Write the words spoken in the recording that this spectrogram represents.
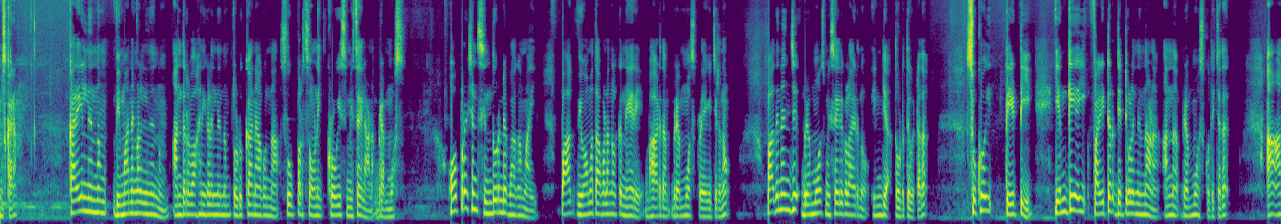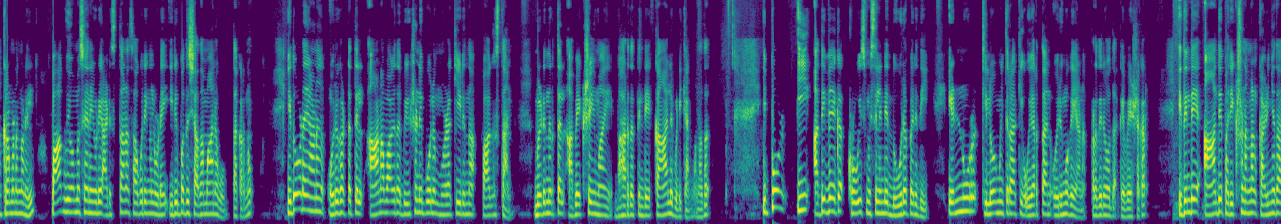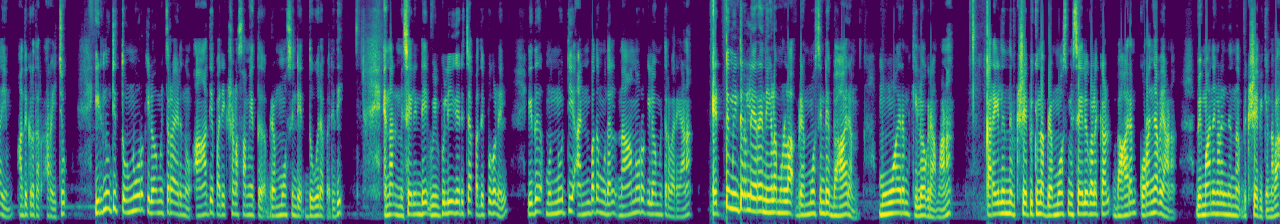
നമസ്കാരം. കരയിൽ നിന്നും വിമാനങ്ങളിൽ നിന്നും അന്തർവാഹിനികളിൽ നിന്നും തൊടുക്കാനാകുന്ന സൂപ്പർ സോണിക് ക്രൂയിസ് മിസൈലാണ് ബ്രഹ്മോസ്. ഓപ്പറേഷൻ സിന്ദൂറിന്റെ ഭാഗമായി പാക് വ്യോമതാവളങ്ങൾക്ക് നേരെ ഭാരതം ബ്രഹ്മോസ് പ്രയോഗിച്ചിരുന്നു. പതിനഞ്ച് ബ്രഹ്മോസ് മിസൈലുകളായിരുന്നു ഇന്ത്യ തൊടുത്തുവിട്ടത്. സുഖോയ് തേട്ടി എം കെ ഐ ഫൈറ്റർ ജെറ്റുകളിൽ നിന്നാണ് അന്ന് ബ്രഹ്മോസ് കുതിച്ചത്. ആ ആക്രമണങ്ങളിൽ പാക് വ്യോമസേനയുടെ അടിസ്ഥാന സൗകര്യങ്ങളുടെ ഇരുപത് ശതമാനവും തകർന്നു. ഇതോടെയാണ് ഒരു ഘട്ടത്തിൽ ആണവായുധ ഭീഷണി പോലും മുഴക്കിയിരുന്ന പാകിസ്ഥാൻ വെടിനിർത്തൽ അപേക്ഷയുമായി ഭാരതത്തിന്റെ കാൽ പിടിക്കാൻ വന്നത്. ഇപ്പോൾ ഈ അതിവേഗ ക്രൂയിസ് മിസൈലിന്റെ ദൂരപരിധി എണ്ണൂറ് കിലോമീറ്ററാക്കി ഉയർത്താൻ ഒരുങ്ങുകയാണ് പ്രതിരോധ ഗവേഷകർ. ഇതിന്റെ ആദ്യ പരീക്ഷണങ്ങൾ കഴിഞ്ഞതായും അധികൃതർ അറിയിച്ചു. ഇരുന്നൂറ്റി തൊണ്ണൂറ് കിലോമീറ്റർ ആയിരുന്നു ആദ്യ പരീക്ഷണ സമയത്ത് ബ്രഹ്മോസിന്റെ ദൂരപരിധി. എന്നാൽ മിസൈലിന്റെ വിപുലീകരിച്ച പതിപ്പുകളിൽ ഇത് മുന്നൂറ്റി അൻപത് മുതൽ നാനൂറ് കിലോമീറ്റർ വരെയാണ്. എട്ട് മീറ്ററിലേറെ നീളമുള്ള ബ്രഹ്മോസിന്റെ ഭാരം മൂവായിരം കിലോഗ്രാം ആണ് കരയിൽ നിന്ന് വിക്ഷേപിക്കുന്ന ബ്രഹ്മോസ് മിസൈലുകളെക്കാൾ ഭാരം കുറഞ്ഞവയാണ് വിമാനങ്ങളിൽ നിന്ന് വിക്ഷേപിക്കുന്നവ.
